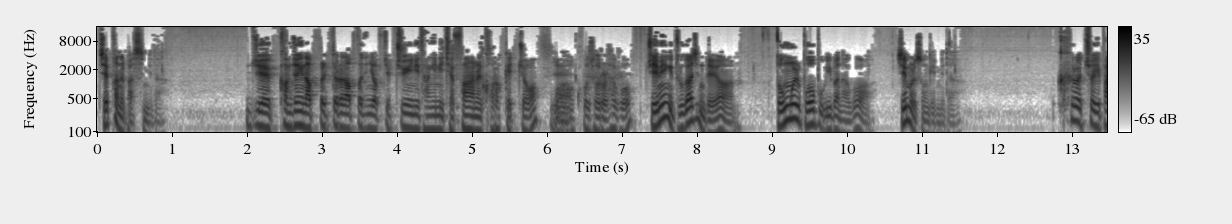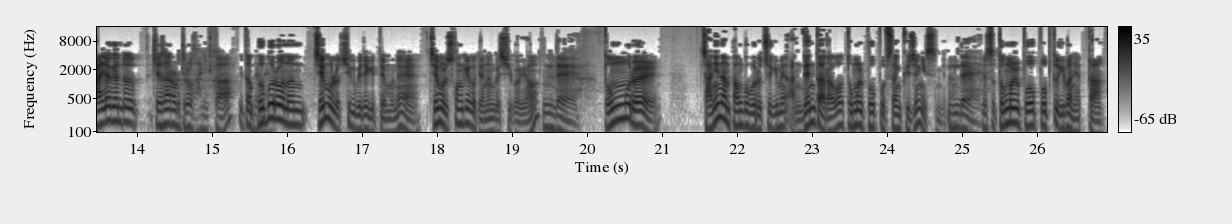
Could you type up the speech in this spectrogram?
재판을 받습니다. 이제 감정이 나쁠 대로 나빠진 옆집 주인이 당연히 재판을 걸었겠죠. 예. 어, 고소를 하고. 죄명이 두 가지인데요. 동물보호법 위반하고 재물손괴입니다. 그렇죠. 이 반려견도 재산으로 들어가니까. 일단 네네. 법으로는 재물로 취급이 되기 때문에 재물 손괴가 되는 것이고요. 네. 동물을 잔인한 방법으로 죽이면 안 된다라고 동물보호법상 규정이 있습니다. 네. 그래서 동물보호법도 위반했다.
